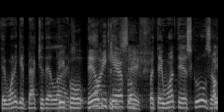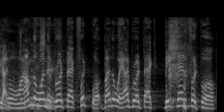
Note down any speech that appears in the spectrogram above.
They want to get back to their lives. People They'll want be to be careful, safe. but they want their schools open. People want I'm the be one that brought back football. By the way, I brought back Big Ten football.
